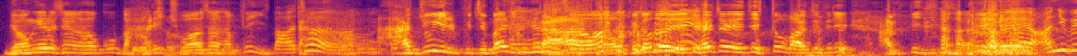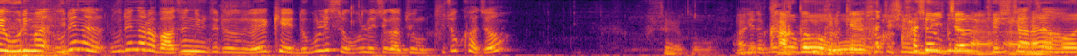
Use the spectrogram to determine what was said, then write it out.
명예를 생각하고 말이 그렇죠. 좋아서 하는 사람들이 있다. 맞아요. 아주 일부지만. 당연하죠. 어, 그 정도 얘기해줘야지 또 마주들이 안 삐지지. 왜 아니 왜 우리 마, 우리나라 우리나라 마주님들은 왜 이렇게 노블리스 오블리즈가 좀 부족하죠? 글쎄요, 뭐. 아니, 그래도 가끔 뭐 그렇게 뭐 해주시는 하시는 분들 있잖아. 분들 계시잖아요. 아. 뭐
